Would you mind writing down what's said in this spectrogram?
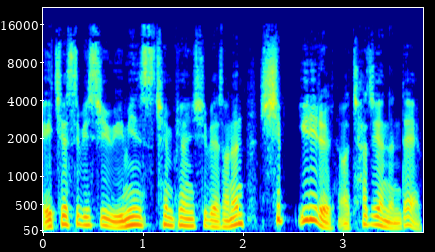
HSBC 위민스 챔피언십에서는 11위를 어, 차지했는데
